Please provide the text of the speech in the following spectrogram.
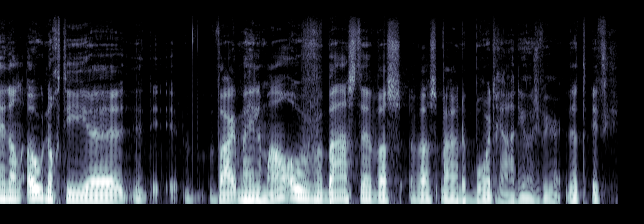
En dan ook nog die, eh, waar ik me helemaal over verbaasde, was, was, waren de boordradio's weer. Dat, ik,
